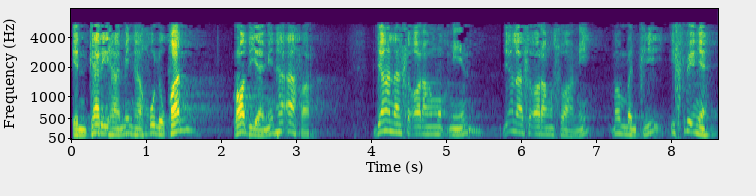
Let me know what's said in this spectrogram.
in kariha minha khuluqan radiya minha akhar. Janganlah seorang mukmin, janganlah seorang suami membenci istrinya.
